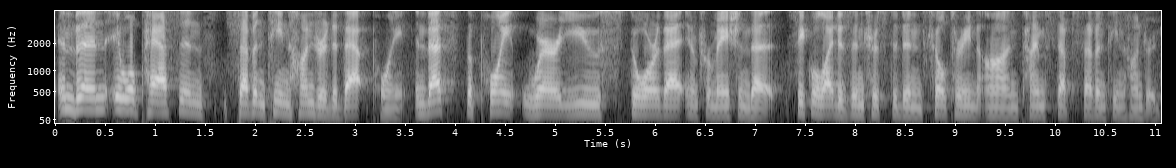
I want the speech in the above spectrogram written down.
And then it will pass in 1700 at that point. And that's the point where you store that information that SQLite is interested in filtering on time step 1700.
